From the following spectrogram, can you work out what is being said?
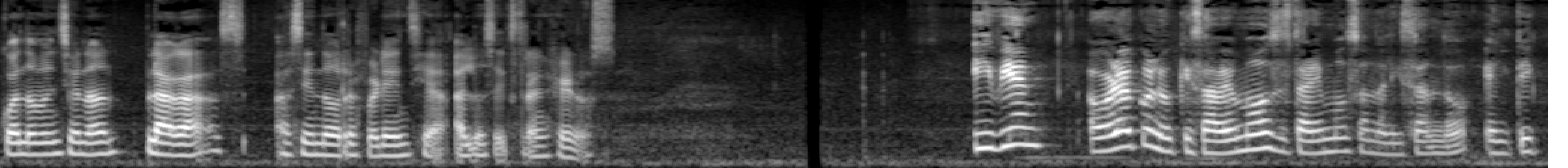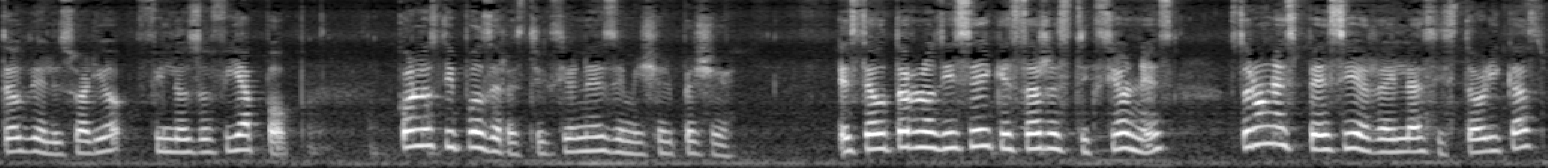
cuando mencionan plagas haciendo referencia a los extranjeros. Y bien, Ahora con lo que sabemos estaremos analizando el TikTok del usuario Filosofía Pop con los tipos de restricciones de Michel Pechet. Este autor nos dice que estas restricciones son una especie de reglas históricas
